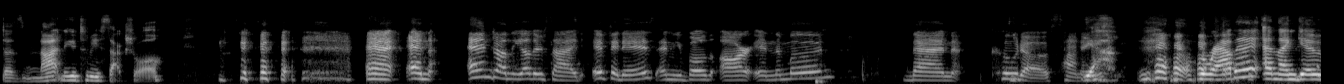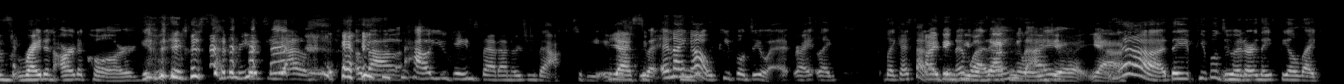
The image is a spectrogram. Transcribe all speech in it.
does not need to be sexual. and and and on the other side, if it is and you both are in the mood, then kudos, honey. Yeah. Grab it and then give write an article or give it to send me a DM about how you gained that energy back to be able yes. to do it. And I know people do it, right? Like like I said, I think people definitely I, do it. Yeah. Yeah. They people do mm-hmm. it or they feel like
